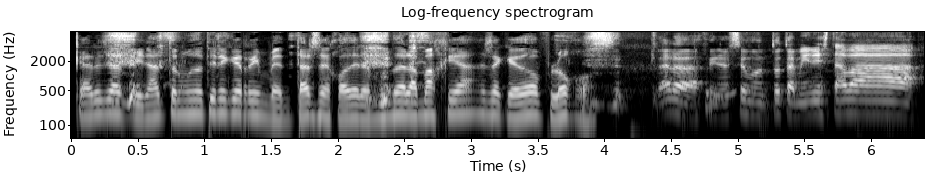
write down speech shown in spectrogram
Claro, y al final todo el mundo tiene que reinventarse, joder, el mundo de la magia se quedó flojo. Claro, al final se montó. También estaba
